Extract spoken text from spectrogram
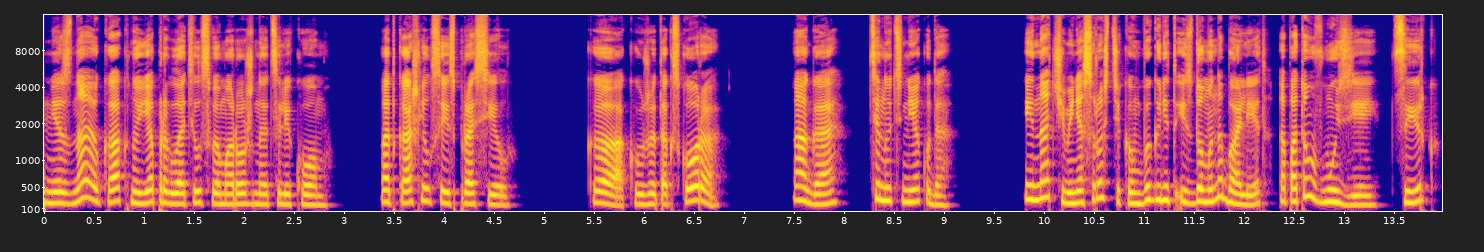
Не знаю как, но я проглотил свое мороженое целиком. Откашлялся и спросил. «Как, уже так скоро?» «Ага, тянуть некуда. Иначе меня с Ростиком выгонят из дома на балет, а потом в музей, цирк,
